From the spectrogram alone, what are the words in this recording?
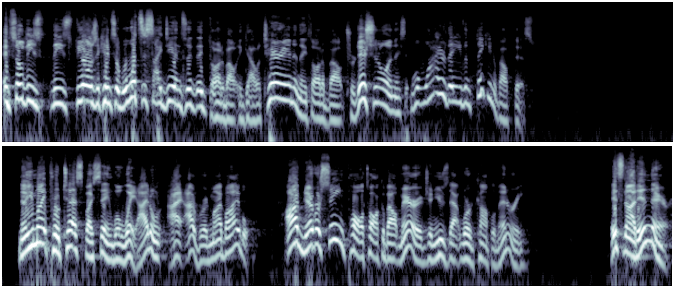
And so these, these theologians came and said, well, what's this idea? And so they thought about egalitarian and they thought about traditional, and they said, well, why are they even thinking about this? Now you might protest by saying, well, wait, I don't, I, I've read my Bible. I've never seen Paul talk about marriage and use that word complementary. It's not in there.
